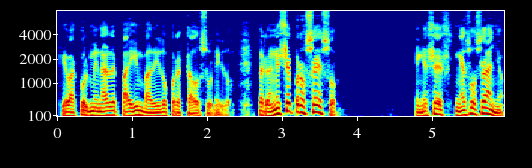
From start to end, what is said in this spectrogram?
que va a culminar el país invadido por Estados Unidos. Pero en ese proceso, en, esos años,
